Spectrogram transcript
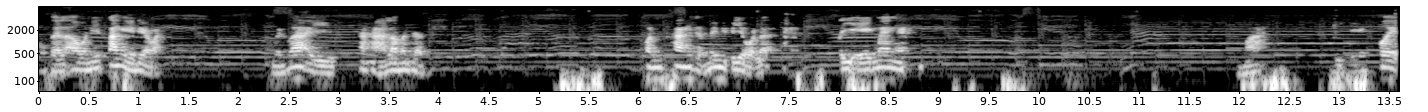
สงสัยเราเอาวันนี้ตั้งเองเดียวอะ เหมือนว่าไอทหารเรามันจะค่อนข้างจะไม่มีประโยชน์แล้วตีเองแม่งไง มาตีเองเฟ้ย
